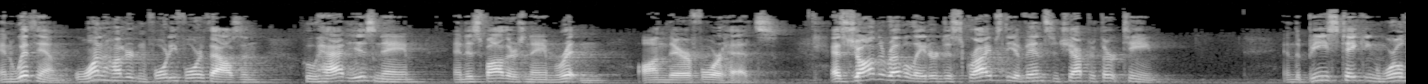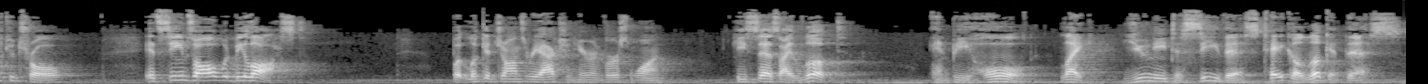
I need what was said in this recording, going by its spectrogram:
and with him 144,000 who had his name and his father's name written on their foreheads. As John the Revelator describes the events in chapter 13 and the beast taking world control, it seems all would be lost. But look at John's reaction here in verse 1. He says, I looked and behold, like, you need to see this. Take a look at this.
